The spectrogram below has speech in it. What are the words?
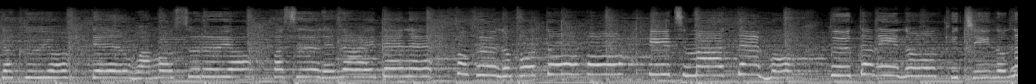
手紙が来よ電話もするよ。忘れないでね。僕のことをいつまでも二人の基地の中。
